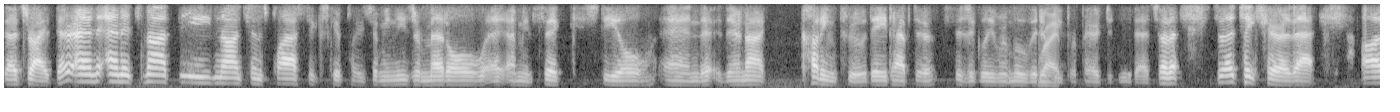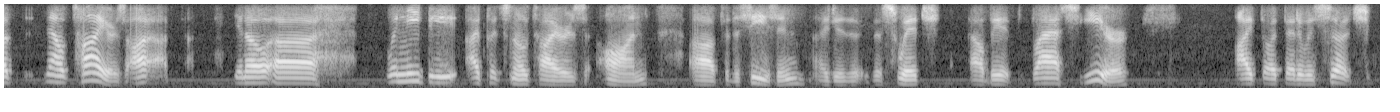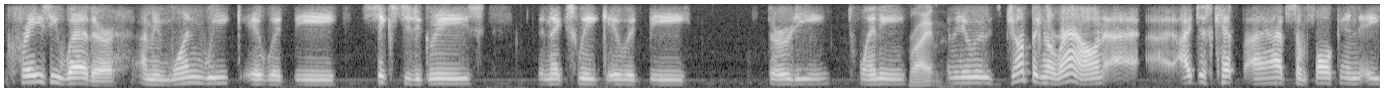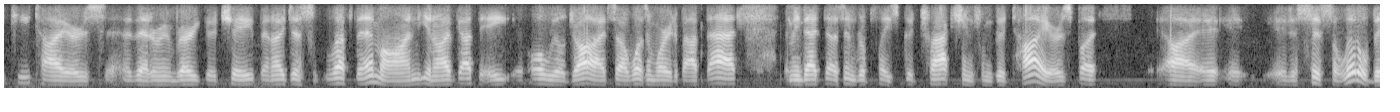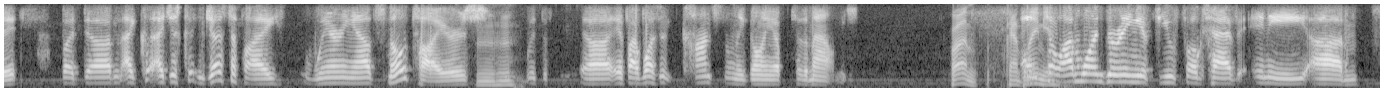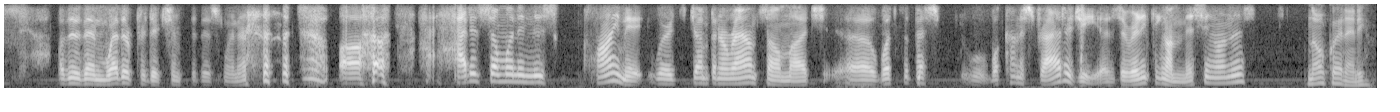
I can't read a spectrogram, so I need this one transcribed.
That's right. There and and it's not the nonsense plastic skid plates. I mean, these are metal. I mean, thick steel, and they're not cutting through. They'd have to physically remove it and be prepared to do that. So that so that takes care of that. Uh, now tires. I, you know, uh, when need be, I put snow tires on uh, for the season. I do the, the switch. Albeit last year, I thought that it was such crazy weather. I mean, one week it would be 60 degrees, the next week it would be 30, 20. Right. I mean, it was jumping around. I, I- just kept, I have some Falken AT tires uh, that are in very good shape, and I just left them on. You know, I've got the eight all wheel drive, so I wasn't worried about that. I mean, that doesn't replace good traction from good tires, but uh, it, it, it assists a little bit. But um, I, I just couldn't justify wearing out snow tires with the, uh, if I wasn't constantly going up to the mountains. Right. Can't blame and you. so I'm wondering if you folks have any, um, other than weather prediction for this winter, uh, how does someone in this climate where it's jumping around so much, uh, what's the best? What kind of strategy? Is there anything I'm missing on this? No, go ahead, Andy.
